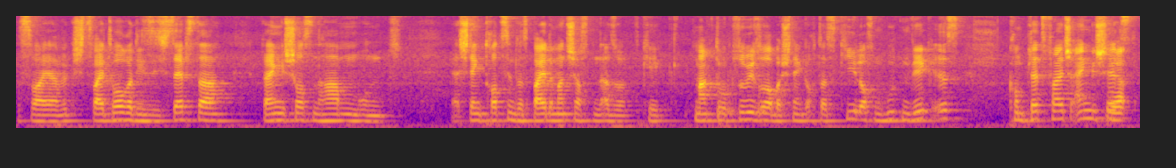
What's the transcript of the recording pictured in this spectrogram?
Das war ja wirklich zwei Tore, die sich selbst da reingeschossen haben. Und ja, ich denke trotzdem, dass beide Mannschaften, also okay, Magdeburg sowieso, aber ich denke auch, dass Kiel auf einem guten Weg ist. Komplett falsch eingeschätzt. Ja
